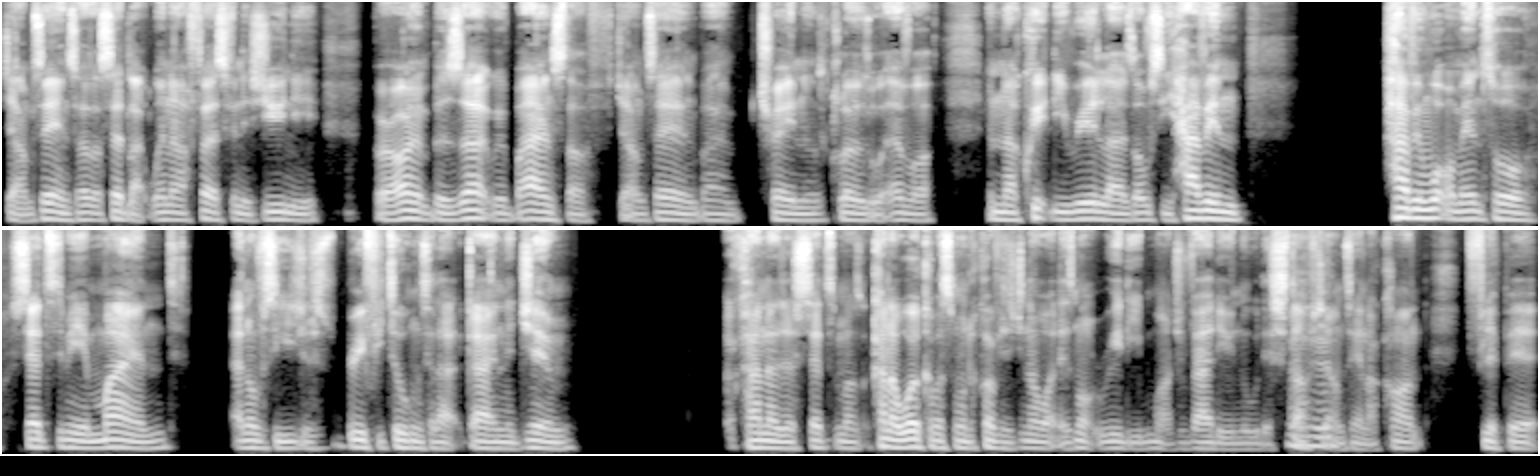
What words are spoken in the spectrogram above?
Do you know what I'm saying? So as I said, like when I first finished uni, bro, I went berserk with buying stuff. Do you know what I'm saying? Buying trainers, clothes, whatever. And I quickly realized, obviously, having having what my mentor said to me in mind, and obviously just briefly talking to that guy in the gym, I kind of just said to myself, kind of woke up a small coffee, you know what, there's not really much value in all this stuff. Do you know what I'm saying? I can't flip it.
